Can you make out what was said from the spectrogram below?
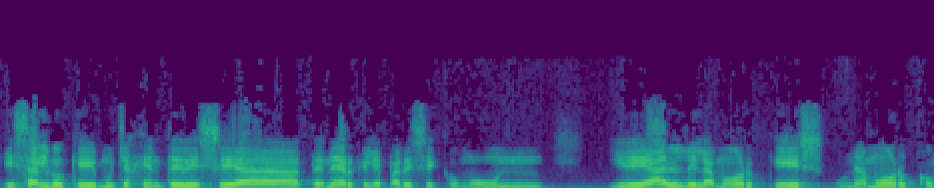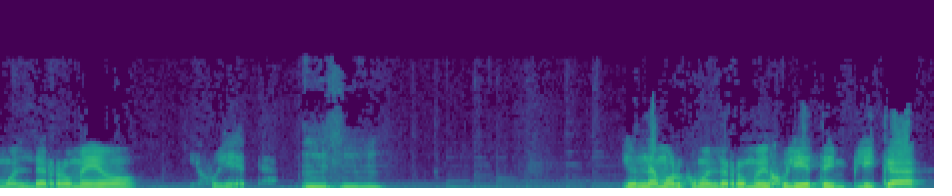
Es algo que mucha gente desea tener, que le parece como un ideal del amor, que es un amor como el de Romeo y Julieta. Y un amor como el de Romeo y Julieta implica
